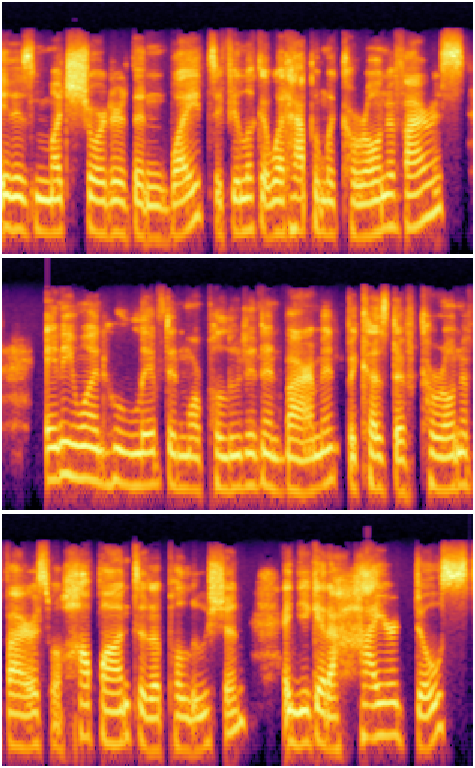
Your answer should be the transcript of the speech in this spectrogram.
it is much shorter than whites. If you look at what happened with coronavirus, anyone who lived in more polluted environment because the coronavirus will hop onto the pollution and you get a higher dose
